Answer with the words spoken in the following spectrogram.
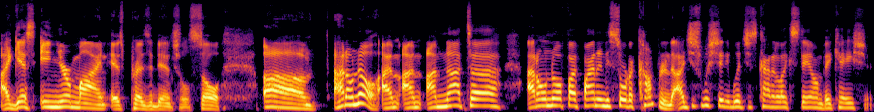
I guess in your mind as presidential. So, um, I don't know. I'm, I'm, I'm not, uh, I don't know if I find any sort of comfort in it. I just wish it would just kind of like stay on vacation.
